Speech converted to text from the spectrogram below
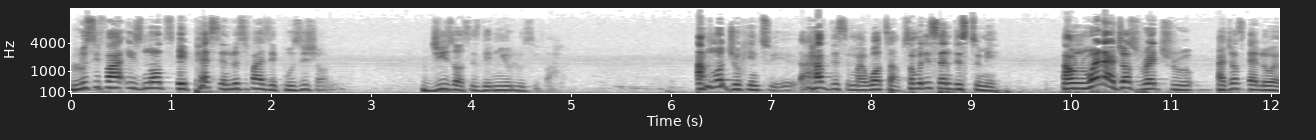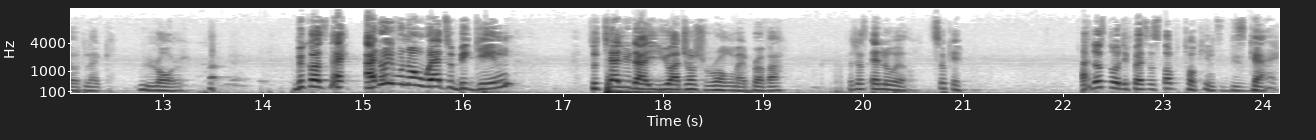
Lucifer is not a person, Lucifer is a position. Jesus is the new Lucifer. I'm not joking to you. I have this in my WhatsApp. Somebody sent this to me. And when I just read through, I just LOL'd like, lol. because like I don't even know where to begin to tell you that you are just wrong, my brother. I just LOL. It's okay. I just told the person, stop talking to this guy.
